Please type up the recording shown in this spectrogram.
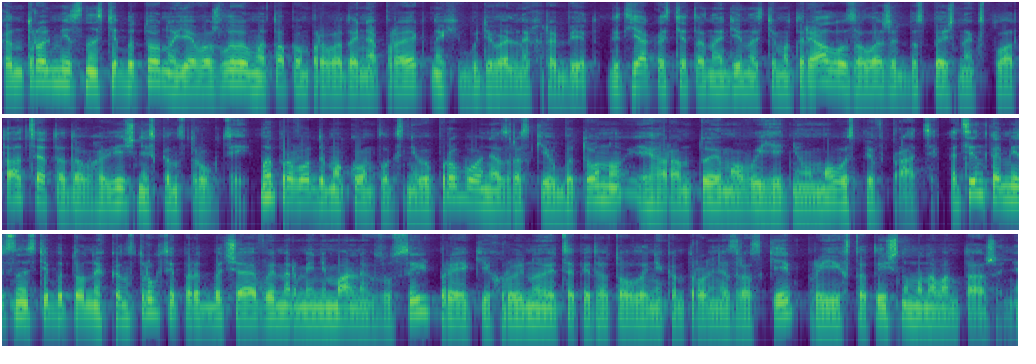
Контроль міцності бетону є важливим етапом проведення проектних і будівельних робіт. Від якості та надійності матеріалу залежить безпечна експлуатація та довговічність конструкцій. Ми проводимо комплексні випробування зразків бетону і гарантуємо вигідні умови співпраці. Оцінка міцності бетонних конструкцій передбачає вимір мінімальних зусиль, при яких руйнуються підготовлені контрольні зразки при їх статичному навантаженні.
